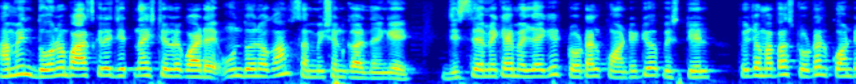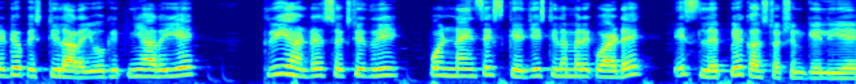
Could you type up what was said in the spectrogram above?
हम इन दोनों बार्स के लिए जितना स्टील रिक्वायर्ड है, उन दोनों का हम सबमिशन कर देंगे, जिससे हमें क्या मिल जाएगी? टोटल क्वांटिटी ऑफ़ स्टील तो जो हमारे पास टोटल क्वांटिटी ऑफ़ स्टील आ रही है, वो कितनी आ रही है? 363.96 केजी स्टील हमें रिक्वायर्ड है इस स्लेब के कंस्ट्रक्शन के लिए।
